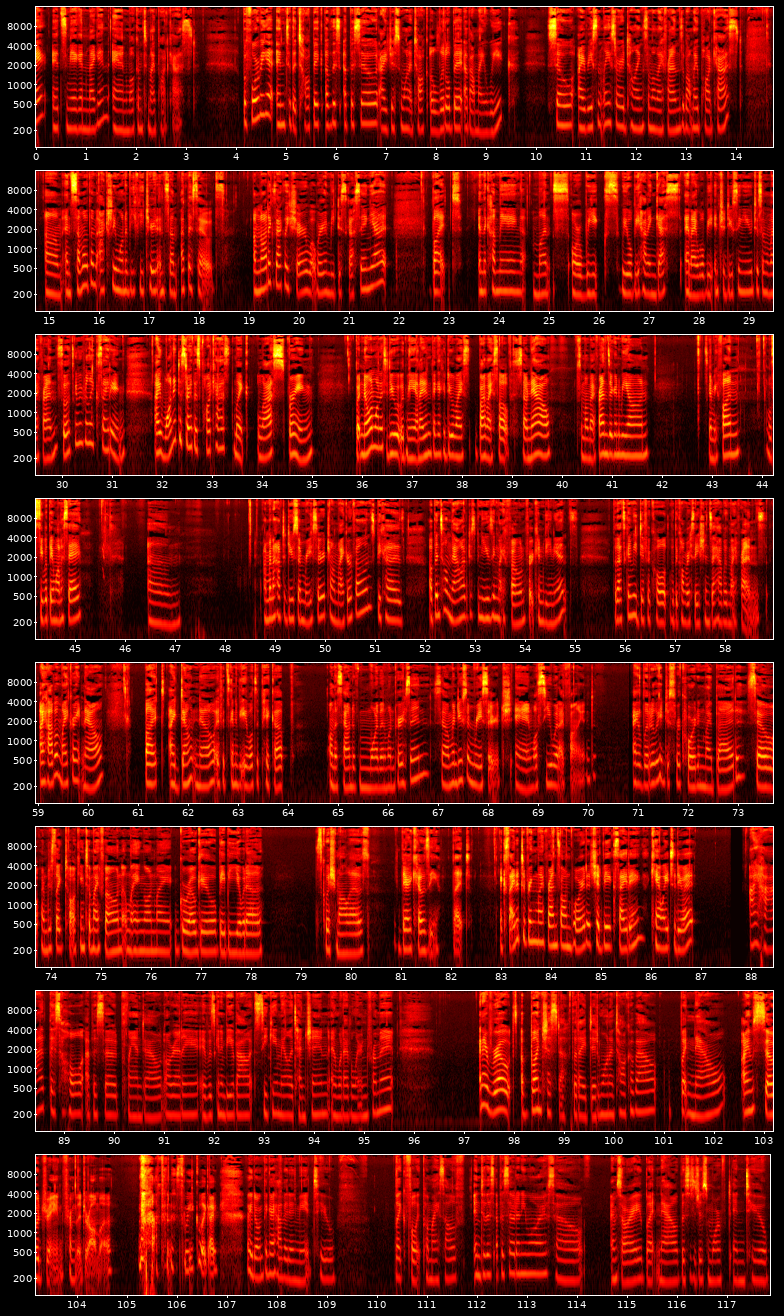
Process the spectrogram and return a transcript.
it's me again, Meagan, and welcome to my podcast. Before we get into the topic of this episode, I just want to talk a little bit about my week. So, I recently started telling some of my friends about my podcast, um, and some of them actually want to be featured in some episodes. I'm not exactly sure what we're going to be discussing yet, but in the coming months or weeks, we will be having guests and I will be introducing you to some of my friends. So that's going to be really exciting. I wanted to start this podcast like last spring, but no one wanted to do it with me and I didn't think I could do it my, by myself. So now some of my friends are going to be on. It's going to be fun. We'll see what they want to say. Um I'm going to have to do some research on microphones because up until now, I've just been using my phone for convenience, but that's going to be difficult with the conversations I have with my friends. I have a mic right now, but I don't know if it's going to be able to pick up on the sound of more than one person. So I'm going to do some research and we'll see what I find. I literally just record in my bed, so I'm just like talking to my phone, laying on my Grogu Baby Yoda squishmallows. Very cozy but excited to bring my friends on board. It should be exciting. Can't wait to do it. I had this whole episode planned out already. It was going to be about seeking male attention and what I've learned from it. And I wrote a bunch of stuff that I did want to talk about, but now I'm so drained from the drama that happened this week. Like I I don't think I have it in me to like fully put myself into this episode anymore, so I'm sorry, but now this is just morphed into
